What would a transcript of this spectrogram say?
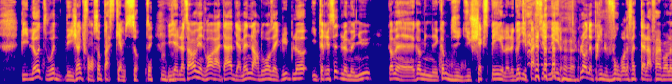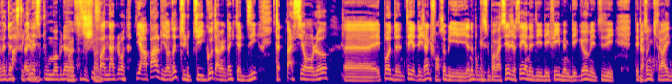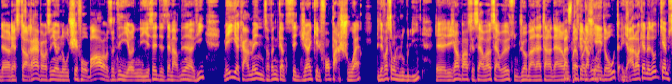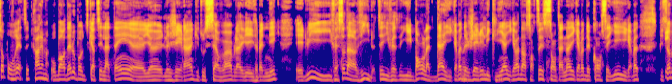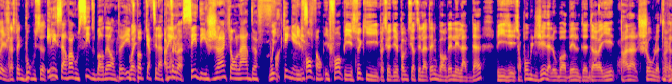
Puis là, tu vois des gens qui font ça parce qu'ils aiment ça. vient- Le serveur vient te voir à la table, il amène l'ardoise avec lui, puis là, il te récite le menu comme euh, comme une comme du, du Shakespeare là. le gars il est passionné là. Puis là on a pris le veau puis on a fait telle affaire puis on a fait Ah, un carré. espuma puis là, Ouais, un chiffonnade puis il en parle puis on dirait que tu, tu y goûtes en même temps qu'il te le dit cette passion là euh, et pas de tu sais il y a des gens qui font ça puis il y en a pour qui c'est pas facile je sais il y en a des, des filles même des gars mais tu sais des, des personnes qui travaillent dans un restaurant puis après ça il y a un autre chef au bar puis ça, ils, ils essaient de se démarrer dans la vie mais il y a quand même une certaine quantité de gens qui le font par choix puis des fois si on l'oublie euh, les gens pensent que serveur serveuse c'est une job en attendant Parce ou que parce que t'as rien d'autre alors qu'il y en a d'autres qui aiment ça pour vrai tu sais Carrément. au bordel au pub du quartier latin, euh, il y a un- le gérant qui est aussi serveur, là, il s'appelle Nick, et lui, il fait ça dans la vie, là, tu sais, il, fait, il est bon là-dedans, il est capable de gérer les clients, il est capable d'en sortir son tannant, il est capable de conseiller, il est capable... Puis ça, Et- ben, je respecte beaucoup ça. Et les serveurs aussi du bordel et Ouais. du pub quartier latin, Absolument. c'est des gens qui ont l'air de Oui. fucking aimer ils le ce qu'ils font, font. ils font, puis ceux qui, parce que le pub du quartier latin, le bordel est là-dedans, puis ils, sont pas obligés d'aller au bordel, de, travailler pendant le show, là, tu Ouais,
